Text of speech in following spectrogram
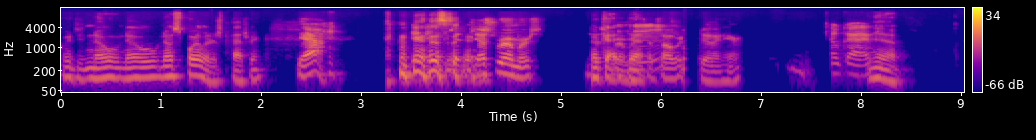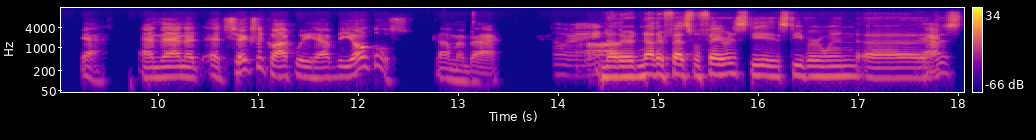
No, no, no spoilers, Patrick. Yeah. just rumors. Just okay. Rumors. Yeah. That's all we're doing here. Okay. Yeah. Yeah. And then at, at six o'clock, we have the Yokels coming back. All right. Another another festival favorite, Steve, Steve Irwin. Uh, yeah. Just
